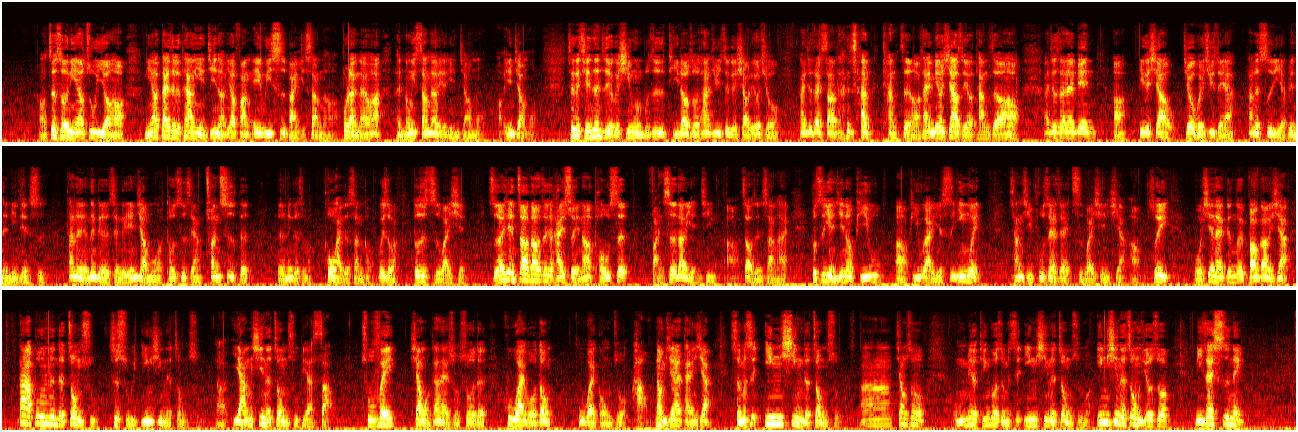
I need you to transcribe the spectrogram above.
哦，这时候你要注意哦哈，你要戴这个太阳眼镜呢，要防 AV 四百以上的哈，不然的话很容易伤到眼角膜啊，眼角膜。这个前阵子有个新闻不是提到说他去这个小琉球，他就在沙滩上躺着哦，他也没有下水哦，躺着哈，他就在那边。啊，一个下午，就回去怎样？他的视力啊变成零点四，他的那个整个眼角膜都是怎样穿刺的的那个什么破坏的伤口？为什么？都是紫外线，紫外线照到这个海水，然后投射反射到眼睛啊，造成伤害。不止眼睛哦，皮肤啊，皮肤癌也是因为长期曝晒在紫外线下啊。所以我现在跟各位报告一下，大部分的中暑是属于阴性的中暑啊，阳性的中暑比较少，除非像我刚才所说的。户外活动、户外工作，好，那我们现在谈一下什么是阴性的中暑啊？教授，我们没有听过什么是阴性的中暑吗？阴性的中暑就是说你在室内，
